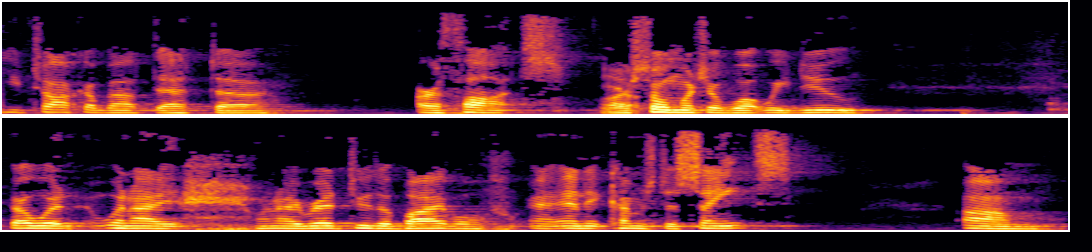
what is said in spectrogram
You talk about that uh, our thoughts yeah. are so much of what we do. When, when I when I read through the Bible and it comes to saints, um,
